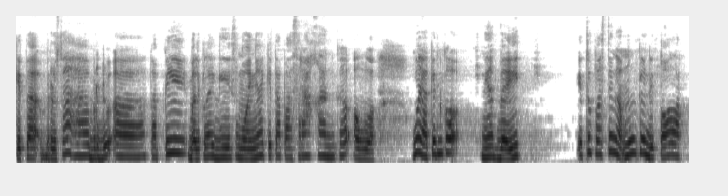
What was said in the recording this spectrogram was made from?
kita berusaha, berdoa. Tapi balik lagi semuanya kita pasrahkan ke Allah. Gue yakin kok niat baik itu pasti nggak mungkin ditolak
